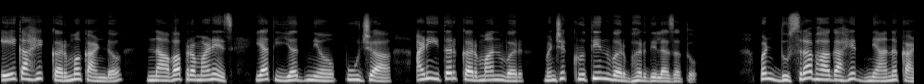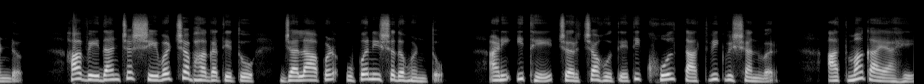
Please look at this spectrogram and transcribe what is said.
एक आहे कर्मकांड नावाप्रमाणेच यात यज्ञ पूजा आणि इतर कर्मांवर म्हणजे कृतींवर भर दिला जातो. पण दुसरा भाग आहे ज्ञानकांड. हा वेदांच्या शेवटच्या भागात येतो ज्याला आपण उपनिषद म्हणतो. आणि इथे चर्चा होते ती खोल तात्विक विषयांवर. आत्मा काय आहे?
